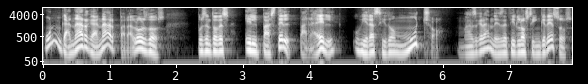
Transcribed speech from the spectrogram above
un ganar-ganar para los dos, pues entonces el pastel para él hubiera sido mucho más grande, es decir, los ingresos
